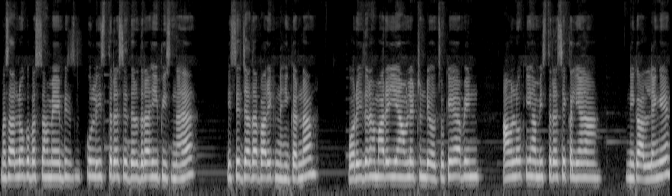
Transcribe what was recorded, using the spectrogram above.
मसालों को बस हमें बिल्कुल इस तरह से दरदरा ही पीसना है। इसे ज़्यादा बारीक नहीं करना। और इधर हमारे ये आंवले ठंडे हो चुके हैं। अब इन आंवलों की हम इस तरह से कलियाँ निकाल लेंगे।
